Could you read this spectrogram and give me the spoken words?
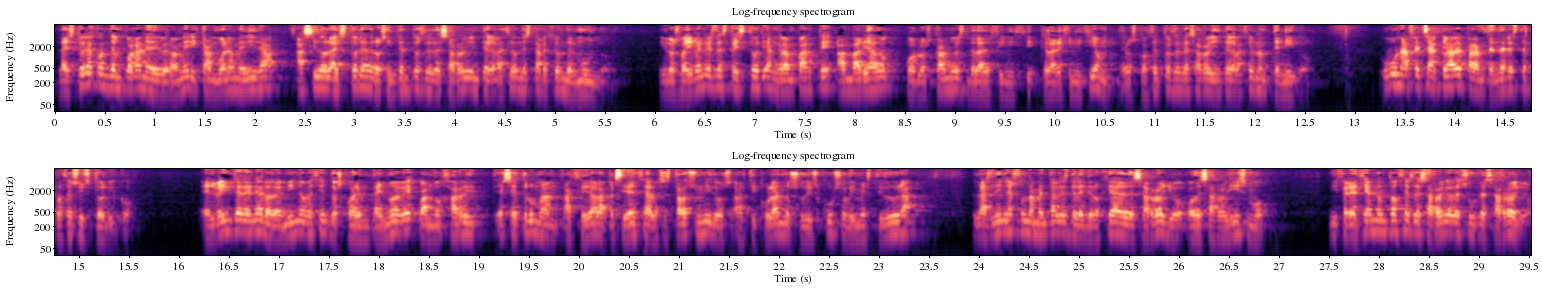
La historia contemporánea de Iberoamérica, en buena medida, ha sido la historia de los intentos de desarrollo e integración de esta región del mundo, y los vaivenes de esta historia, en gran parte, han variado por los cambios que la definición de los conceptos de desarrollo e integración han tenido. Hubo una fecha clave para entender este proceso histórico. El 20 de enero de 1949, cuando Harry S. Truman accedió a la presidencia de los Estados Unidos articulando su discurso de investidura, las líneas fundamentales de la ideología del desarrollo o desarrollismo, diferenciando entonces desarrollo de subdesarrollo,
